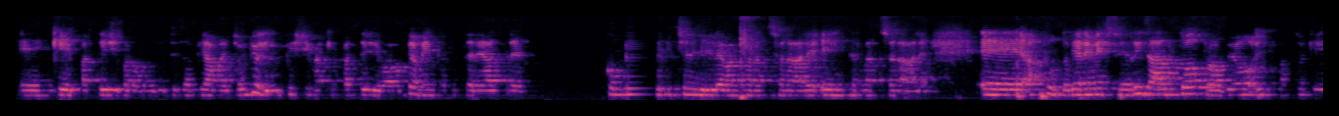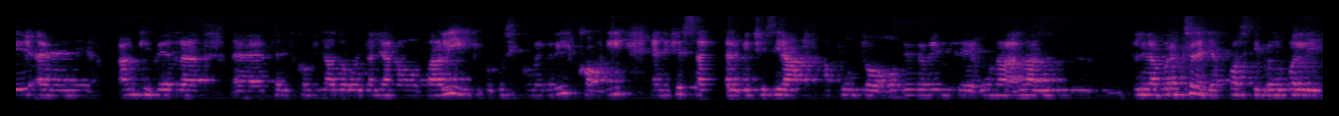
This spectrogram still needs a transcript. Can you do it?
eh, che partecipano, come tutti sappiamo, ai Giochi Olimpici, ma che partecipano ovviamente a tutte le altre competizioni di rilevanza nazionale e internazionale. Eh, appunto viene messo in risalto proprio il fatto che eh, anche per, eh, per, il Comitato Italiano Paralimpico, così come per il CONI, è necessario che ci sia appunto ovviamente l'elaborazione di appositi protocolli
